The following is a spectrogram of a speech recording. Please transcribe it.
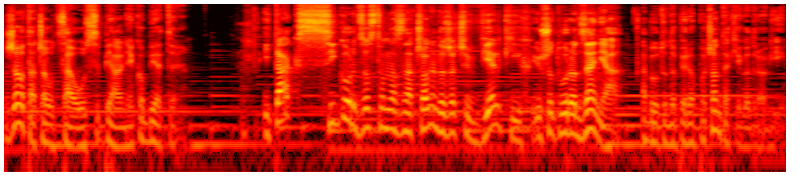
że otaczał całą sypialnię kobiety. I tak Sigurd został naznaczony do rzeczy wielkich już od urodzenia, a był to dopiero początek jego drogi.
